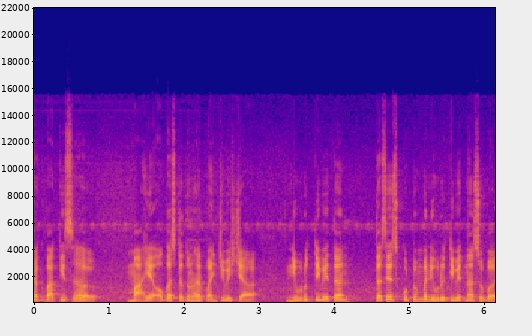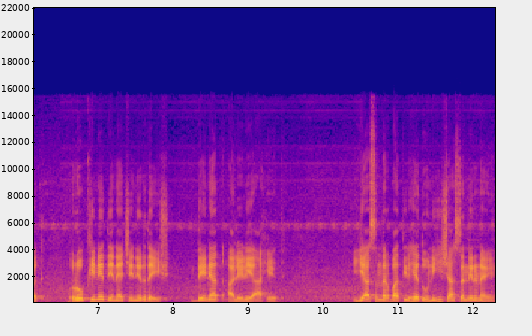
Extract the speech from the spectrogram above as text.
थकबाकीसह माहे ऑगस्ट दोन हजार पंचवीसच्या निवृत्तीवेतन तसेच कुटुंब निवृत्तीवेतनासोबत रोखीने देण्याचे निर्देश देण्यात आलेले आहेत. या संदर्भातील हे दोन्ही शासन निर्णय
